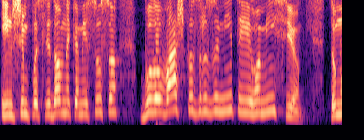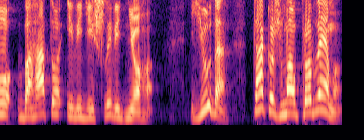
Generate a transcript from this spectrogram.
Іншим послідовникам Ісуса було важко зрозуміти Його місію, тому багато і відійшли від Нього. Юда також мав проблему.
